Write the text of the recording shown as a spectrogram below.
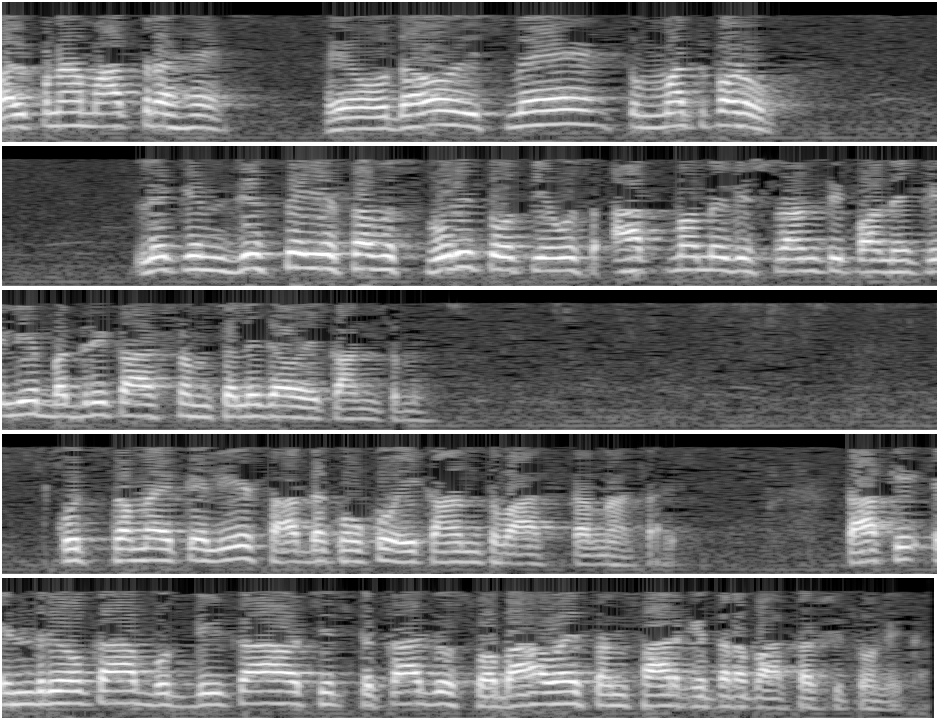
कल्पना मात्र है। हे उद्धव, इसमें तुम मत पड़ो। लेकिन जिससे ये सब स्फुरित होती है, उस आत्मा में विश्रांति पाने के लिए बद्री का आश्रम चले जाओ एकांत में। कुछ समय के लिए साधकों को एकांतवास करना चाहिए, ताकि इंद्रियों का, बुद्धि का और चित्त का जो स्वभाव है, संसार की तरफ़ आकर्षित होने का।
